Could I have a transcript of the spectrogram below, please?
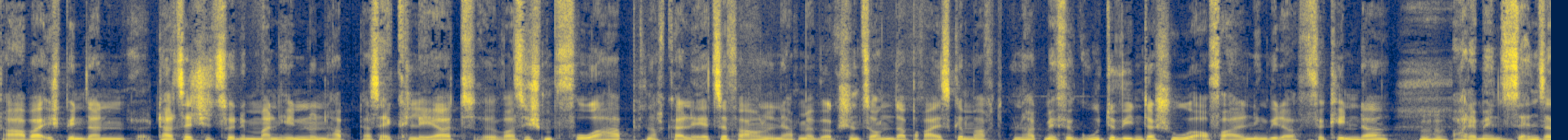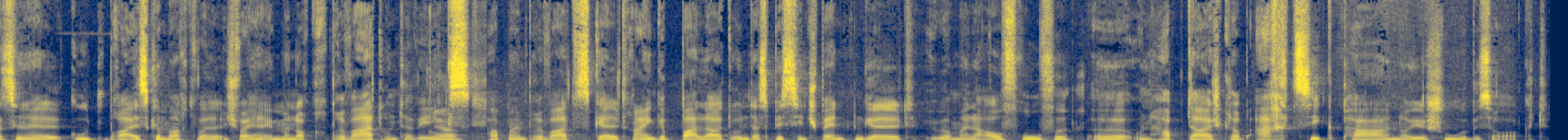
Aber ich bin dann äh, tatsächlich zu dem Mann hin und habe das erklärt, äh, was ich vorhab, nach Calais zu fahren. Und er hat mir wirklich einen Sonderpreis gemacht und hat mir für gute Winterschuhe, auch vor allen Dingen wieder für Kinder, hat er mir einen sensationell guten Preis gemacht, weil ich war ja immer noch privat unterwegs. Habe mein privates Geld reingeballert und das bisschen Spendengeld über meine Aufrufe äh, und habe da, ich glaube, 80 Paar neue Schuhe besorgt.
